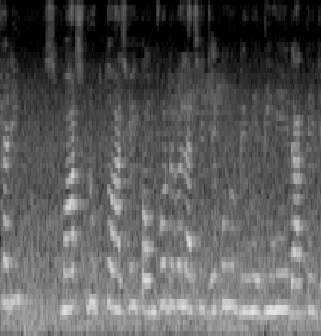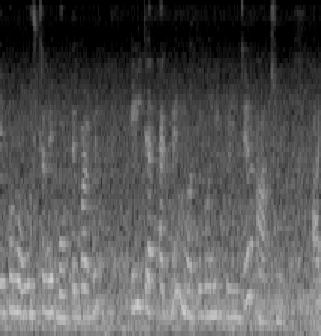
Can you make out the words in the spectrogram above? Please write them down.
শাড়ি স্মার্ট লুক তো আছেই কমফোর্টেবল আছে যে কোনো দিনে দিনে, রাতে যে কোনো অনুষ্ঠানে পরতে পারবেন এইটা থাকবে মধুবনী প্রিন্টের আঁচল। আর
